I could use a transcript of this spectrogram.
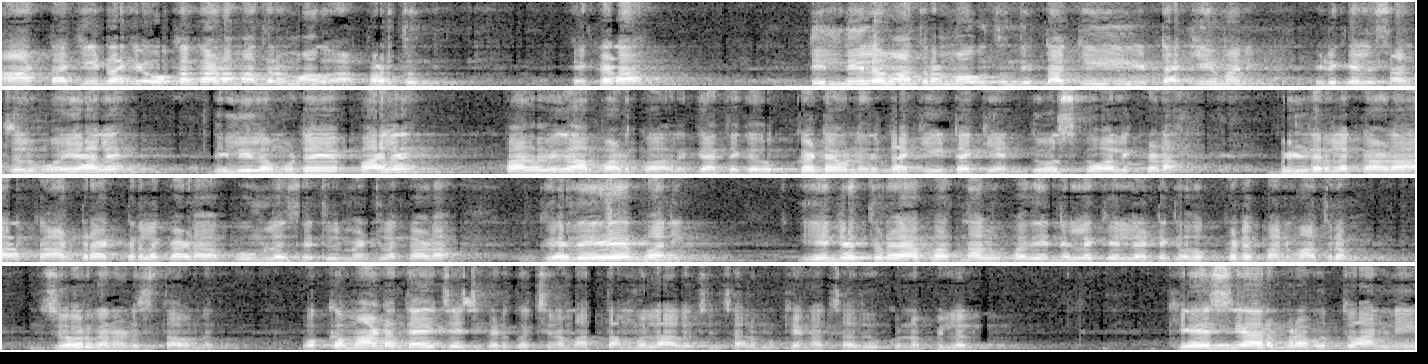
ఆ టకీ టకీ ఒక్క కాడ మాత్రం మోగు- పడుతుంది. ఎక్కడ? ఢిల్లీలో మాత్రం మోగుతుంది. టకీ టకీమని ఇటుకెళ్ళి సంచులు మోయాలి ఢిల్లీలో ముఠ చెప్పాలి పదవిగా పడుకోవాలి గంతే కదా ఒక్కటే ఉన్నది. టకీ టకీ అని దోసుకోవాలి ఇక్కడ. బిల్డర్ల కాడ కాంట్రాక్టర్ల కాడ భూముల సెటిల్మెంట్ల కాడ గదే పని. ఏం చెప్తురా పద్నాలుగు పదిహేను నెలలకెళ్ళి అంటే కదా ఒక్కటే పని మాత్రం జోరుగా నడుస్తూ ఉన్నది. ఒక్క మాట దయచేసి ఇక్కడికి వచ్చిన మా తమ్ముళ్ళు ఆలోచించాలి ముఖ్యంగా చదువుకున్న పిల్లలు. కేసీఆర్ ప్రభుత్వాన్ని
